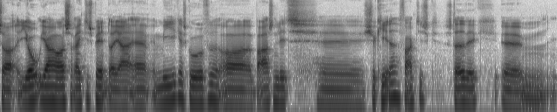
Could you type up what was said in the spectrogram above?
så jo, jeg er også rigtig spændt, og jeg er mega skuffet, og bare sådan lidt øh, chokeret faktisk, stadigvæk. Øhm,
